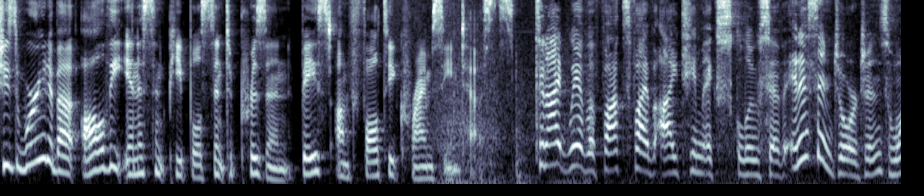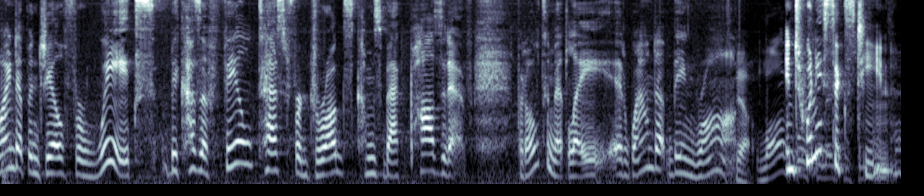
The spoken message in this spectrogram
She's worried about all the innocent people sent to prison based on faulty crime scene tests. Tonight, we have a Fox 5 I Team exclusive. Innocent Georgians wind up in jail for weeks because a field test for drugs comes back positive. But ultimately, it wound up being wrong. Yeah, in 2016,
